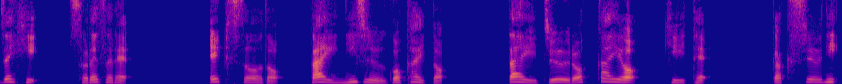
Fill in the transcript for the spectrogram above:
ぜひそれぞれエピソード第25回と第16回を聞いて学習に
